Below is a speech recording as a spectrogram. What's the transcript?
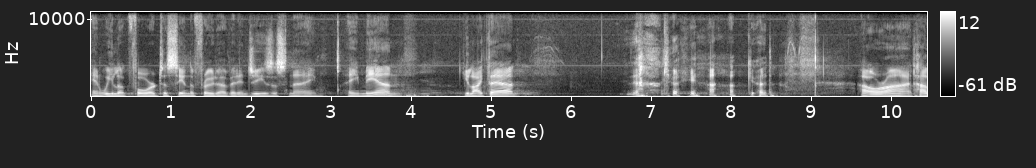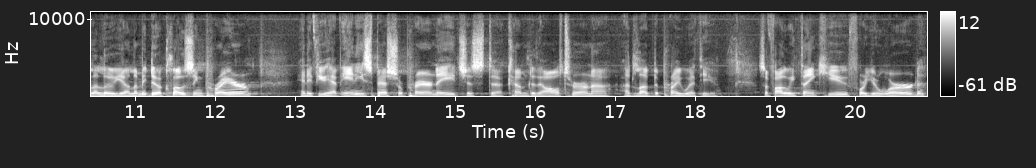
And we look forward to seeing the fruit of it in Jesus' name. Amen. You like that? okay, good. All right, hallelujah. Let me do a closing prayer. And if you have any special prayer needs, just uh, come to the altar and I, I'd love to pray with you. So, Father, we thank you for your word.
